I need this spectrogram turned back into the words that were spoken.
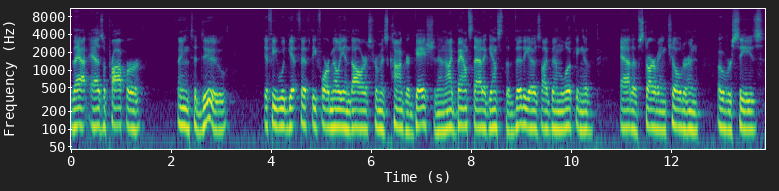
that as a proper thing to do if he would get $54 million from his congregation. And I bounce that against the videos I've been looking of, at of starving children overseas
